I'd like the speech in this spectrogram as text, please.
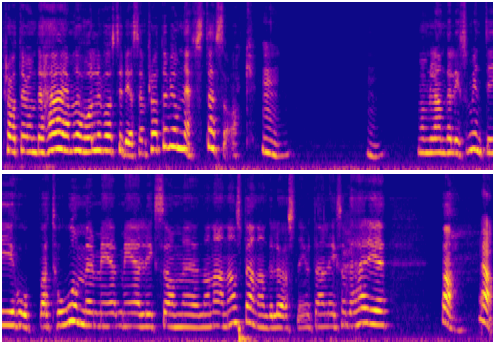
pratar vi om det här, ja men då håller vi oss till det. Sen pratar vi om nästa sak. Mm. Mm. Man blandar liksom inte ihop atomer med, med liksom eh, någon annan spännande lösning utan liksom det här är ja, Ja.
